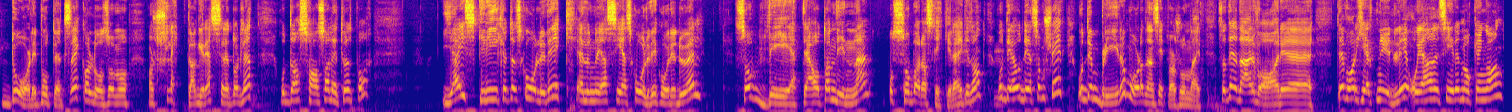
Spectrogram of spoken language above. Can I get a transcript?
dårlig potetsekk og lå som å ha slekka gress, rett og slett. Og da sa Saletro etterpå Jeg skriker til Skålevik, eller når jeg ser Skålevik går i duell, så vet jeg at han vinner og så bare stikker jeg. ikke sant? Og det er jo det som skjer, og det blir jo mål av den situasjonen der. Så det der var, eh, det var helt nydelig, og jeg sier det nok en gang.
